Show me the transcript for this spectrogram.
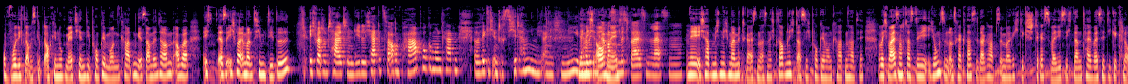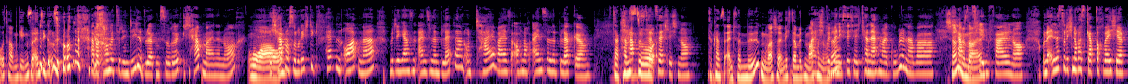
obwohl ich glaube, es gibt auch genug Mädchen, die Pokémon-Karten gesammelt haben, aber ich, also ich war immer Team Diddle. Ich war total Team Lidl. Ich hatte zwar auch ein paar Pokémon-Karten, aber wirklich interessiert haben die mich eigentlich nie. Da Nee, mich ich mich auch nicht. so mitreißen lassen. Nee, ich habe mich nicht mal mitreißen lassen. Ich glaube nicht, dass ich Pokémon-Karten hatte. Aber ich weiß noch, dass die Jungs in unserer Klasse, da gab es immer richtig Stress, weil die sich dann teilweise die geklaut haben gegenseitig und so. Aber kommen wir zu den Lidl-Blöcken zurück. Ich habe meine noch. Wow. Ich habe noch so einen richtig fetten Ordner mit den ganzen einzelnen Blättern und teilweise auch noch einzelne Blöcke. da Ich kannst habe du, tatsächlich noch. da kannst du ein Vermögen wahrscheinlich damit Ah, machen, ich bin oder? mir nicht sicher, ich kann nachher mal googeln, aber Schauen ich habe es auf jeden Fall noch. Und erinnerst du dich noch, es gab doch welche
